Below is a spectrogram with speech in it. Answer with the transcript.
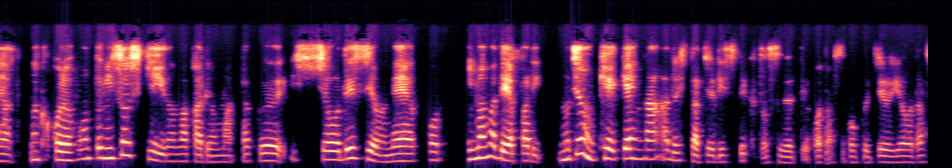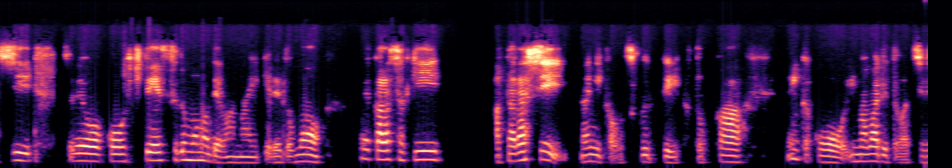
いや、なんかこれ本当に組織の中でも全く一緒ですよね。こ今までやっぱり、もちろん経験がある人たちをリスペクトするっていうことはすごく重要だし、それをこう否定するものではないけれども、これから先、新しい何かを作っていくとか、何かこう、今までとは違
